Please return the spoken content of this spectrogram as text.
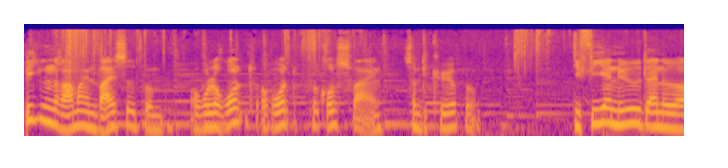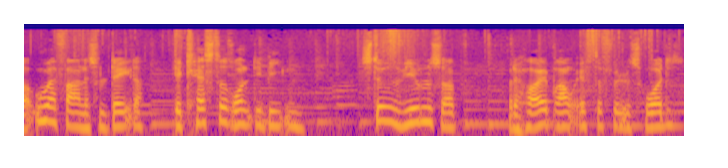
Bilen rammer en vejsidebombe og ruller rundt og rundt på grusvejen, som de kører på. De fire nyuddannede og uerfarne soldater bliver kastet rundt i bilen. Støvet virvles op, og det høje brag efterfølges hurtigt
